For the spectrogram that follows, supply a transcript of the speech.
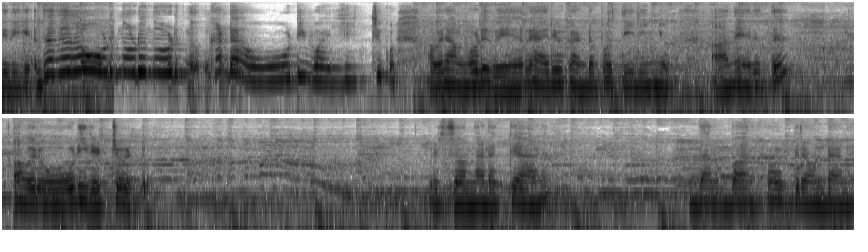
ഗതി അതാ ഓടുന്നു ഓടുന്നു ഓടുന്നു. കണ്ട ഓടി വലിച്ചു അവരങ്ങോട്ട് വേറെ ആരെയോ കണ്ടപ്പോൾ തിരിഞ്ഞു. ആ നേരത്ത് അവർ ഓടി രക്ഷപ്പെട്ടു. ഉത്സവം നടക്കുകയാണ്. ദർബാർ ഹോൾ ഗ്രൗണ്ടാണ്.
